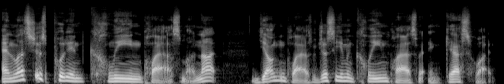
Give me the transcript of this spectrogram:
and let's just put in clean plasma, not young plasma, just even clean plasma. And guess what?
